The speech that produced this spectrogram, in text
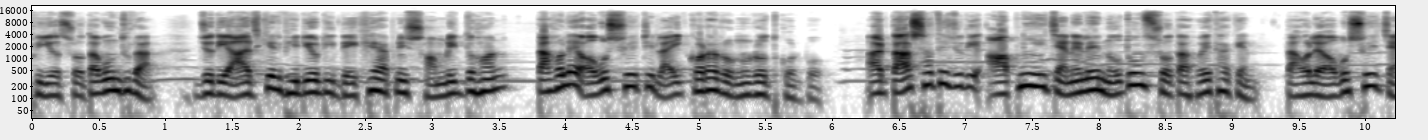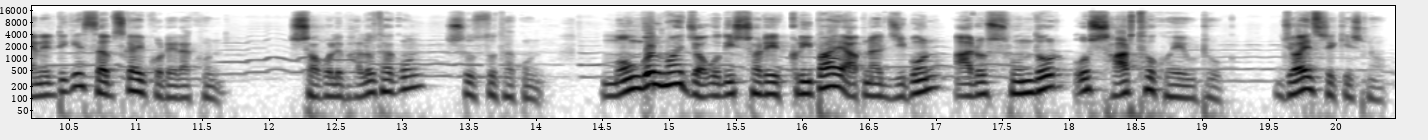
প্রিয় শ্রোতা বন্ধুরা, যদি আজকের ভিডিওটি দেখে আপনি সমৃদ্ধ হন, তাহলে অবশ্যই এটি লাইক করার অনুরোধ করব। আর তার সাথে যদি আপনি এই চ্যানেলে নতুন শ্রোতা হয়ে থাকেন, তাহলে অবশ্যই চ্যানেলটিকে সাবস্ক্রাইব করে রাখুন। সকলে ভালো থাকুন, সুস্থ থাকুন। মঙ্গলময় জগদীশ্বরের কৃপায় আপনার জীবন আরও সুন্দর ও সার্থক হয়ে উঠুক। জয় শ্রীকৃষ্ণ।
